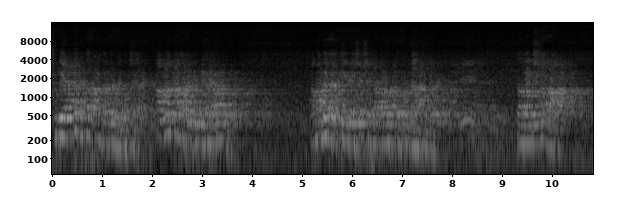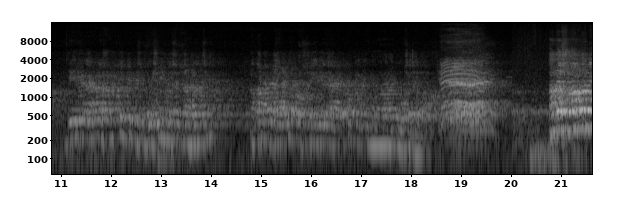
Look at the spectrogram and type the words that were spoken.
শুধু একটা কথা আপনাদের বলতে চাই আল্লাহ আমাদের হাতে দেশের সেবা করার তৌফিক দান করে। তাহলে যে জায়গাগুলো সবথেকে বেশি হয়েছে, আমাদের দায়িত্ব সেই জায়গায় পৌঁছে দেওয়া। তাদের করে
